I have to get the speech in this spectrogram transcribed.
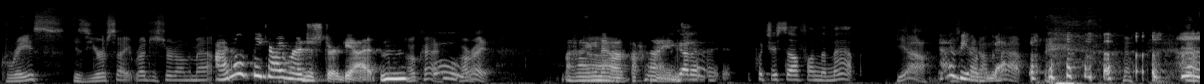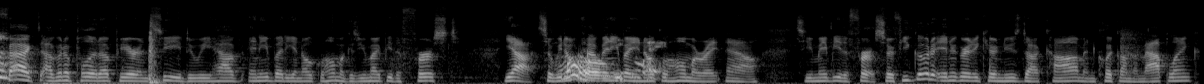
Grace, is your site registered on the map? I don't think I'm registered yet. Okay, Ooh. all right. I know, uh, behind. You gotta put yourself on the map. Yeah, gotta be on, the map. map. in fact, I'm going to pull it up here and see. Do we have anybody in Oklahoma? Because you might be the first. Yeah, so we don't oh, have anybody in Oklahoma right now. So you may be the first. So if you go to integratedcarenews.com and click on the map link,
